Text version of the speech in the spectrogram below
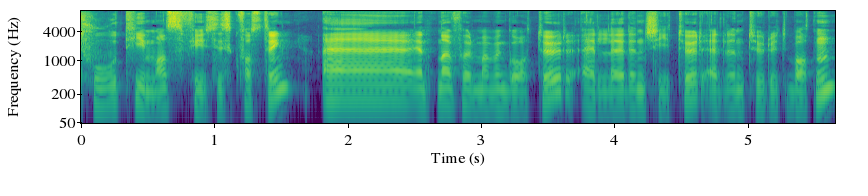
to timers fysisk fostring. Eh, enten i form av en gåtur eller en skitur eller en tur ut i båten.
